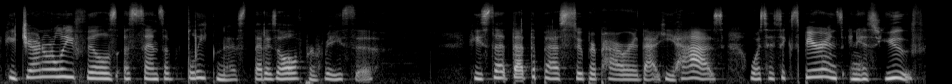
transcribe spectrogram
he generally feels a sense of bleakness that is all pervasive. He said that the best superpower that he has was his experience in his youth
